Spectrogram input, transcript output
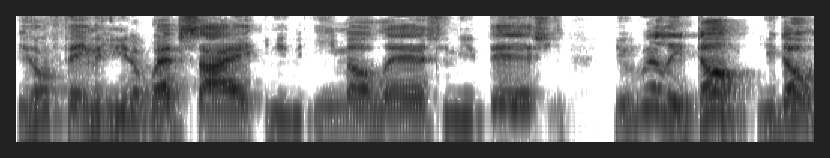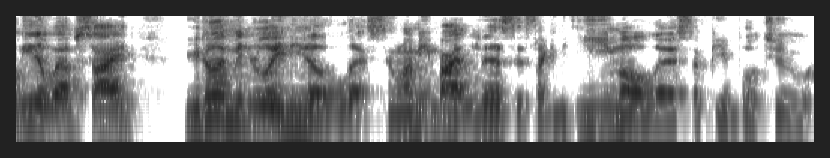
you know, thing that you need a website, you need an email list, you need this. You really don't. You don't need a website. You don't even really need a list. And what I mean by list is like an email list of people to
